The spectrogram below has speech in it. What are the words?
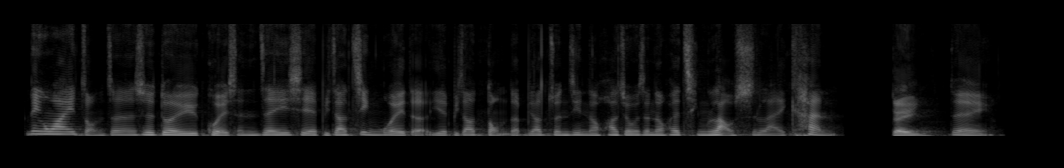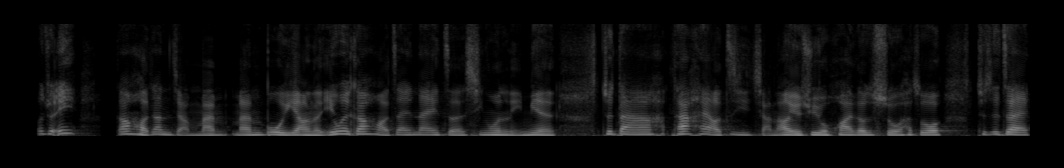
另外一种真的是对于鬼神这一些比较敬畏的，也比较懂得、比较尊敬的话，就会真的会请老师来看。对对，我觉得诶。刚好这样讲蛮蛮不一样的，因为刚好在那一则新闻里面，就大家他还有自己讲到一句话，就是说他说就是在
